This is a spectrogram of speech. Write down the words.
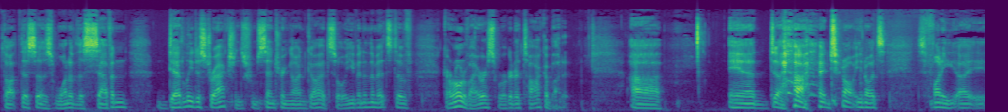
thought this as one of the seven deadly distractions from centering on god. So even in the midst of coronavirus we're going to talk about it. Uh, and uh, you know you know it's it's funny. Uh,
